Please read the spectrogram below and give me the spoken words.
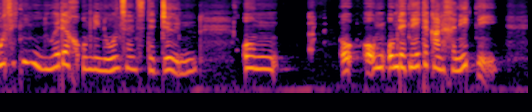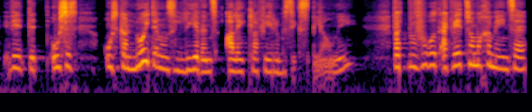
ons het nie nodig om die nonsens te doen om om om dit net te kan geniet nie weet dit ons is ons kan nooit in ons lewens al die klaviermusiek speel nie. Wat byvoorbeeld ek weet sommige mense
